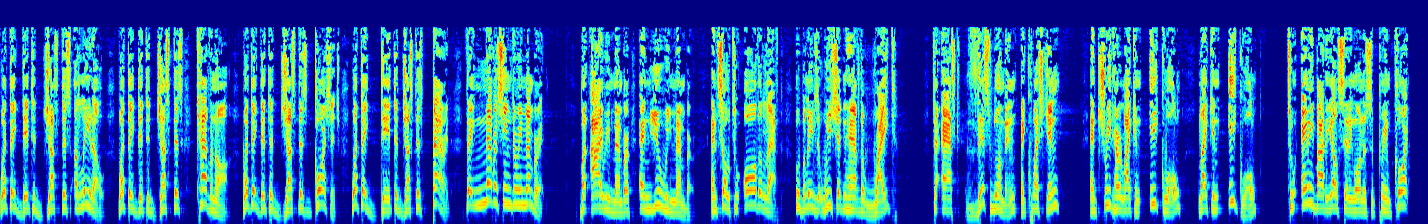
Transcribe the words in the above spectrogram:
what they did to Justice Alito, what they did to Justice Kavanaugh, what they did to Justice Gorsuch, what they did to Justice Barrett. They never seem to remember it. But I remember, and you remember. And so, to all the left who believes that we shouldn't have the right to ask this woman a question and treat her like an equal, like an equal, to anybody else sitting on the Supreme Court,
